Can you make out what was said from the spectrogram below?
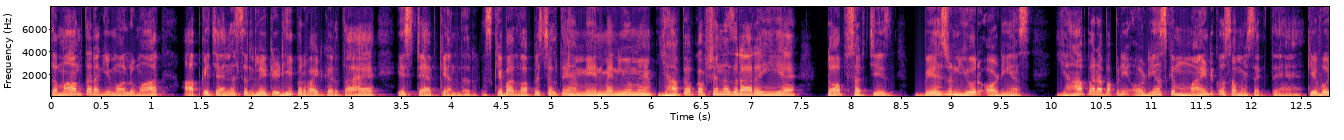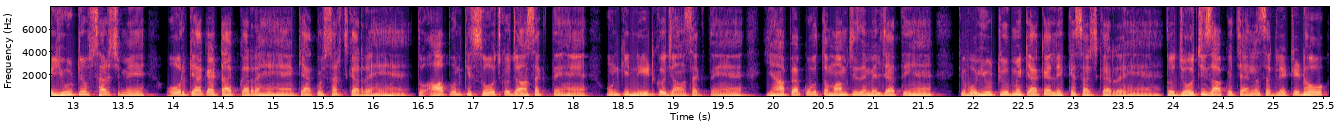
तमाम तरह की मालूम आपके चैनल से रिलेटेड ही प्रोवाइड करता है इस टैब के अंदर। इसके बाद वापस चलते हैं मेन मेन्यू में। यहाँ पे आपको ऑप्शन नज़र आ रही है top searches based on your audience यहाँ पर आप अपनी ऑडियंस के माइंड को समझ सकते हैं कि वो यूट्यूब सर्च में और क्या क्या टाइप कर रहे हैं, क्या कुछ सर्च कर रहे हैं। तो आप उनकी सोच को जान सकते हैं, उनकी नीड को जान सकते हैं। यहाँ पे आपको वो तमाम चीज़ें मिल जाती हैं कि वो यूट्यूब में क्या क्या लिख के सर्च कर रहे हैं। तो जो चीज़ आपके चैनल से रिलेटेड हो,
